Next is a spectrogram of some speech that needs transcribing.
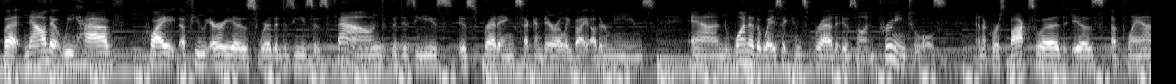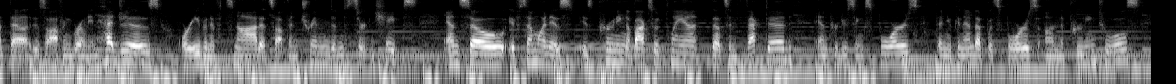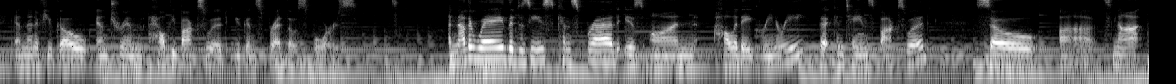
But now that we have quite a few areas where the disease is found, the disease is spreading secondarily by other means. And one of the ways it can spread is on pruning tools. And of course, boxwood is a plant that is often grown in hedges, or even if it's not, it's often trimmed into certain shapes. And so, if someone is, is pruning a boxwood plant that's infected and producing spores, then you can end up with spores on the pruning tools. And then, if you go and trim healthy boxwood, you can spread those spores. Another way the disease can spread is on holiday greenery that contains boxwood. So, uh, it's not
